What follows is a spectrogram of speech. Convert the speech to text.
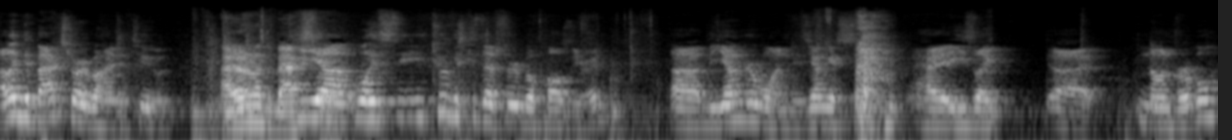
I like the backstory behind it too. I don't know the backstory. He, uh, well, his, he- two of his kids have cerebral palsy, right? Uh, the younger one, his youngest son, he's like uh, nonverbal.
